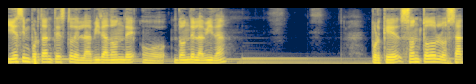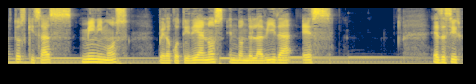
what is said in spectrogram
y es importante esto de la vida donde o donde la vida, porque son todos los actos quizás mínimos, pero cotidianos, en donde la vida es. Es decir,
